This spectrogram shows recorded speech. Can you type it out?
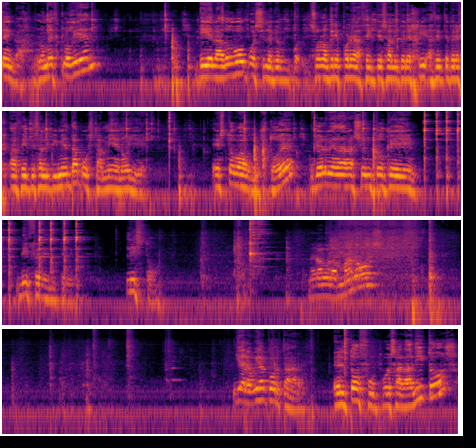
Venga, lo mezclo bien. Y el adobo, pues si solo queréis poner aceite, sal y perejil, aceite, aceite, sal y pimienta, pues también, oye. Esto va a gusto, ¿eh? Yo le voy a dar así un toque diferente. Listo. Me lavo las manos. Y ahora voy a cortar el tofu pues a daditos.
